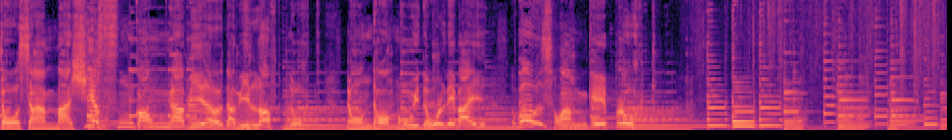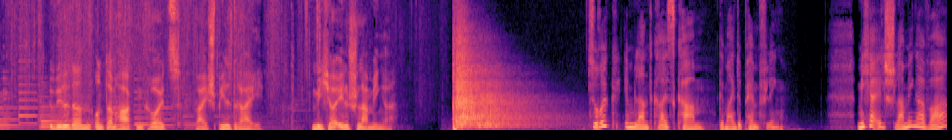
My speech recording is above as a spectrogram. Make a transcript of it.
Da sind wir schießen gegangen wie der Will auf die Nacht und haben heute alle bei was heimgebracht. Wildern unterm Hakenkreuz, Beispiel 3. Michael Schlamminger. Zurück im Landkreis Cham, Gemeinde Pempfling. Michael Schlamminger war,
